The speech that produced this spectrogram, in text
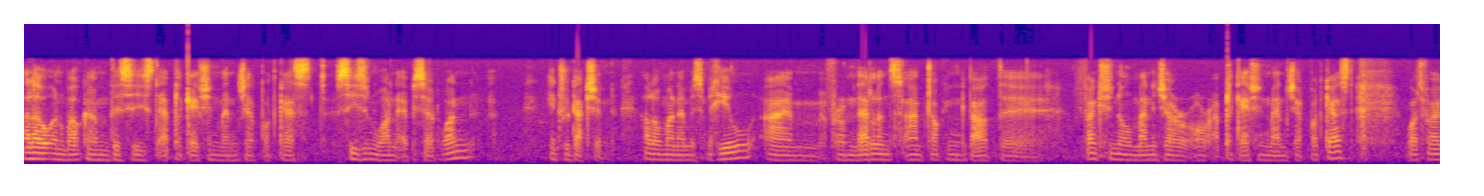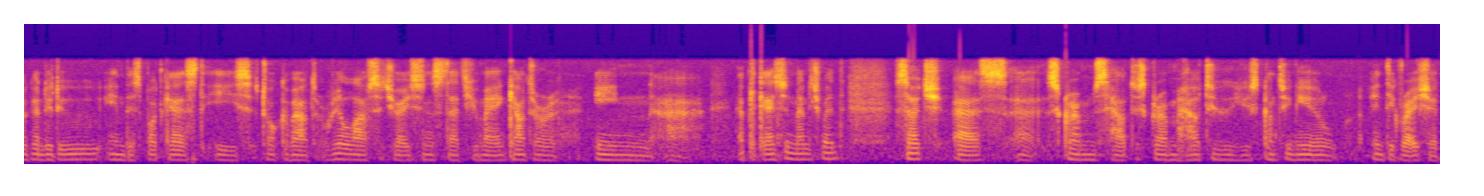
Hello and welcome. This is the Application Manager Podcast, Season 1, Episode 1, Introduction. Hello, my name is Michiel. I'm from Netherlands. I'm talking about the Functional Manager or Application Manager podcast. What we're going to do in this podcast is talk about real life situations that you may encounter in uh, application management, such as uh, scrums, how to scrum, how to use continual integration,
